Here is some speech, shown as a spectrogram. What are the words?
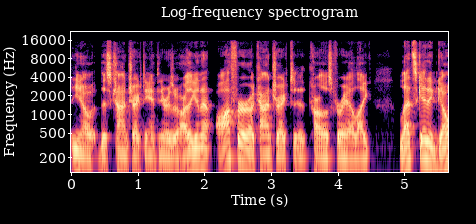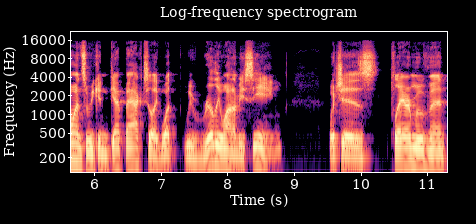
you know this contract to Anthony Rizzo? Are they going to offer a contract to Carlos Correa? Like let's get it going so we can get back to like what we really want to be seeing, which is player movement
